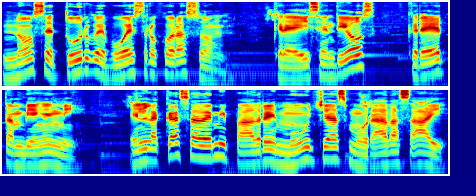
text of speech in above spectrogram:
No se turbe vuestro corazón. Creéis en Dios, creed también en mí. En la casa de mi Padre muchas moradas hay.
